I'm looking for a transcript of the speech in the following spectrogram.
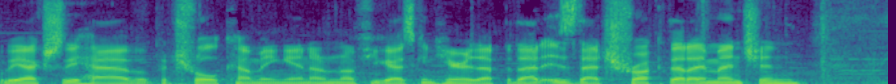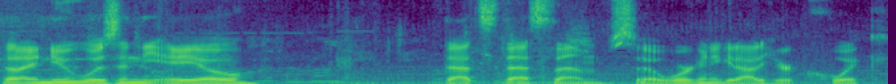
We actually have a patrol coming in. I don't know if you guys can hear that, but that is that truck that I mentioned that I knew was in the AO. That's that's them. So we're gonna get out of here quick.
